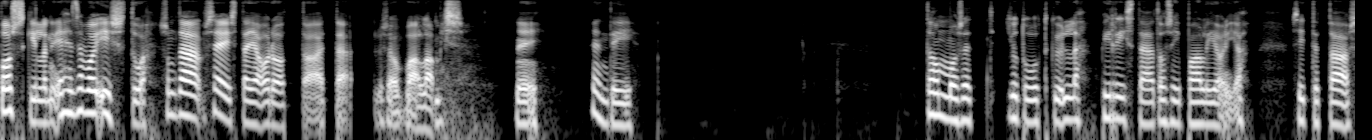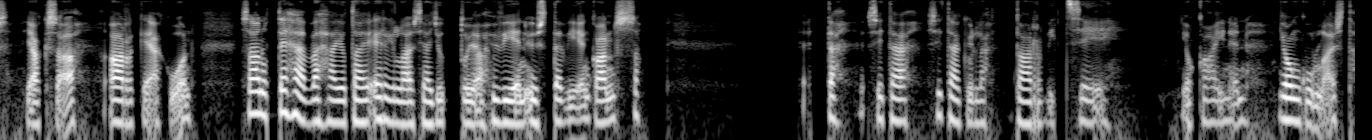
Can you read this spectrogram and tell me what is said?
Poskilla, niin eihän sä voi istua. Sun pitää seistä ja odottaa, että se on valmis. Niin, en tiedä. Tommoset jutut kyllä piristää tosi paljon ja sitten taas jaksaa arkea, kun on saanut tehdä vähän jotain erilaisia juttuja hyvien ystävien kanssa. Että sitä, sitä kyllä tarvitsee jokainen jonkunlaista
